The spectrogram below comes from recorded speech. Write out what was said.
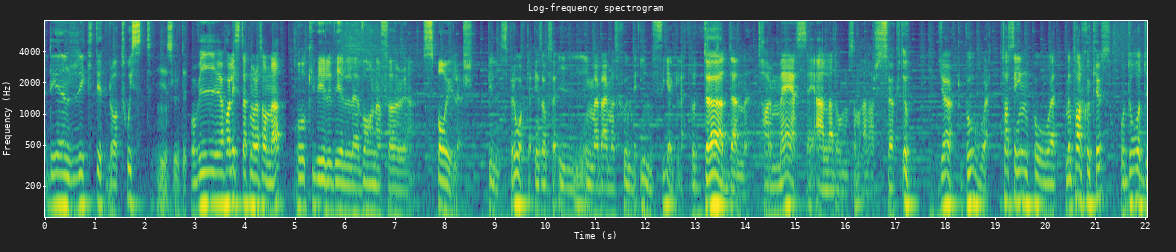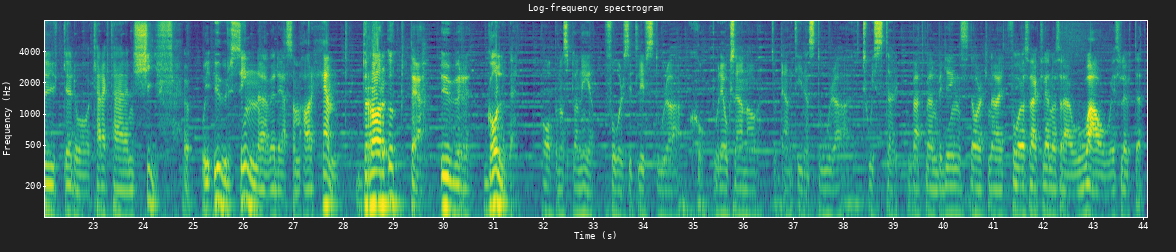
Det är en riktigt bra twist i slutet. Och vi har listat några sådana. Och vi vill varna för spoilers. Bildspråket finns också i Ingmar Bergmans Sjunde inseglet. Och döden tar med sig alla de som han har sökt upp. Gökboet tar sig in på ett mentalsjukhus och då dyker då karaktären Chief upp och i ursinne över det som har hänt drar upp det ur golvet. Apornas planet får sitt livs stora chock och det är också en av den tidens stora twister. Batman Begins, Dark Knight får oss verkligen att sådär wow i slutet.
